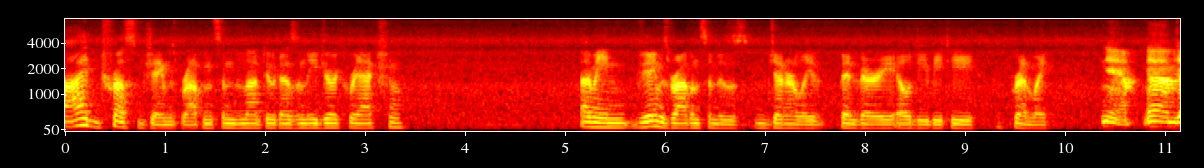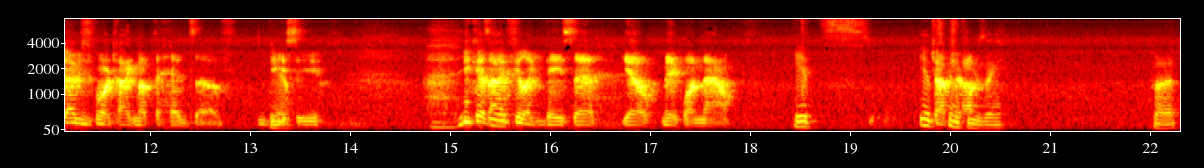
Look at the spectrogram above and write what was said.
I'd trust James Robinson to not do it as a knee jerk reaction. I mean, James Robinson has generally been very LGBT friendly. Yeah, um, I was just more talking about the heads of DC. Because I feel like they said, yo, make one now. It's it's Chop, chop. confusing, but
